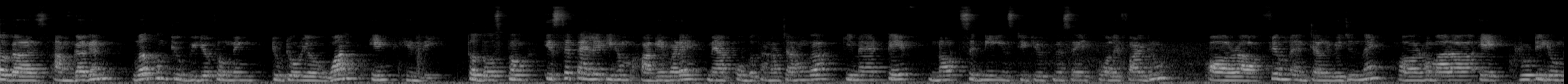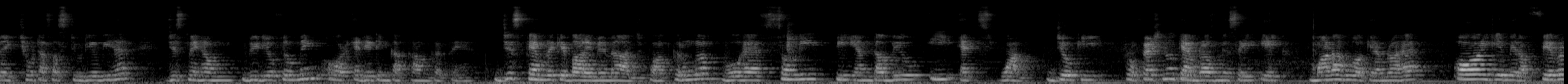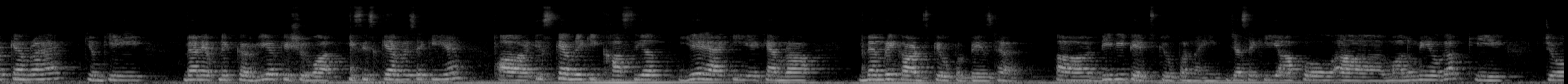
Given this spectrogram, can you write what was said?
guys, I'm Gagan. Welcome to video filming tutorial 1 in Hindi तो दोस्तों इससे पहले कि हम आगे बढ़े मैं आपको बताना चाहूँगा कि मैं टेप नॉर्थ सिडनी इंस्टीट्यूट में से क्वालिफाइड हूँ और फ़िल्म एंड टेलीविज़न में और हमारा एक रूटी हिल में एक छोटा सा स्टूडियो भी है जिसमें हम वीडियो फिल्मिंग और एडिटिंग का काम करते हैं। जिस कैमरे के बारे में मैं आज बात करूँगा, वो है Sony P M W E X one जो कि प्रोफेशनल कैमराज में से एक माना हुआ कैमरा है। और ये मेरा फेवरेट कैमरा है, क्योंकि मैंने अपने करियर की शुरुआत इसी कैमरे से की है। और इस कैमरे की खासियत ये है कि ये कैमरा मेमोरी कार्ड्स के ऊपर बेस्ड है डीवी टेप्स के ऊपर नहीं। जैसे कि आपको मालूम ही होगा कि जो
